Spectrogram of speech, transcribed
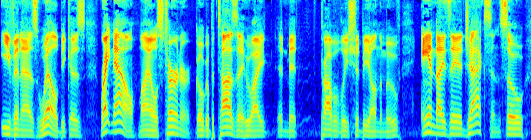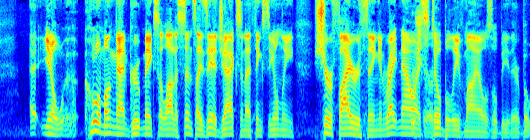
even as well, because right now, Myles Turner, Goga Bitadze, who I admit probably should be on the move, and Isaiah Jackson. So, uh, you know, who among that group makes a lot of sense? Isaiah Jackson, I think, is the only surefire thing. And right now, I still believe Myles will be there. But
